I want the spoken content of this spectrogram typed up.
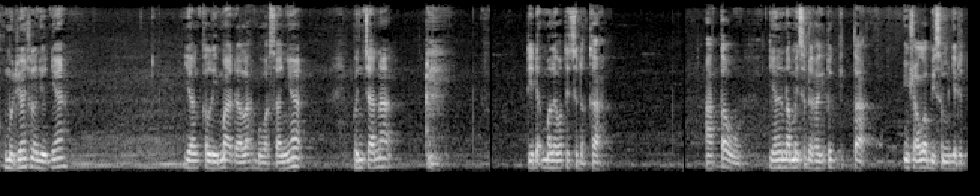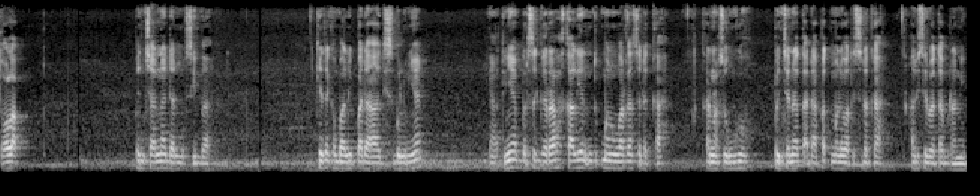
Kemudian selanjutnya yang kelima adalah bahwasanya bencana tidak melewati sedekah atau yang namanya sedekah itu kita insya Allah bisa menjadi tolak bencana dan musibah. Kita kembali pada hadis sebelumnya yang artinya bersegeralah kalian untuk mengeluarkan sedekah karena sungguh bencana tak dapat melewati sedekah. Hadis riwayat Tabrani.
